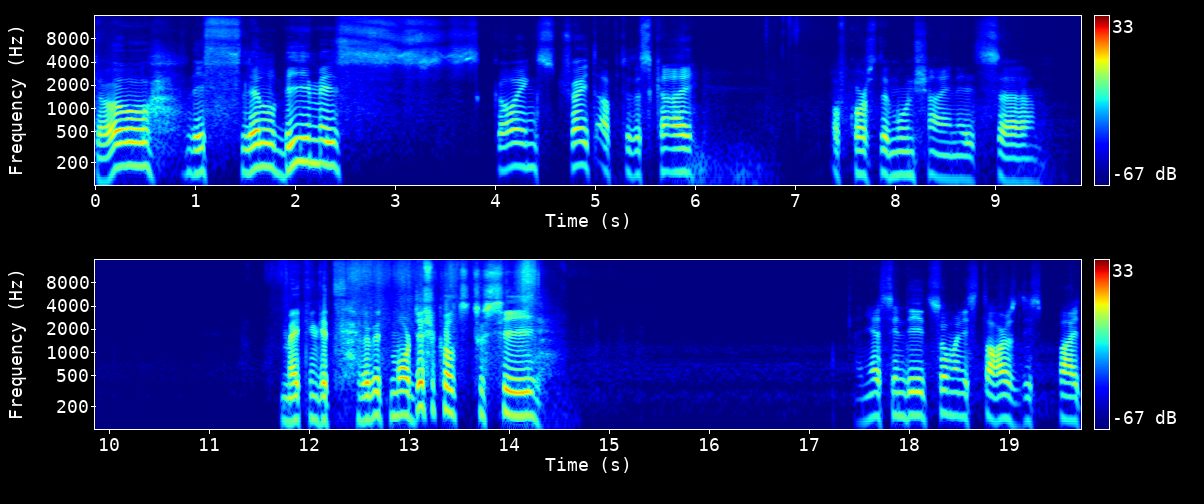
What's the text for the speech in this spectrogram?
So this little beam is going straight up to the sky. Of course, the moonshine is uh, making it a little bit more difficult to see. And yes, indeed, so many stars despite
